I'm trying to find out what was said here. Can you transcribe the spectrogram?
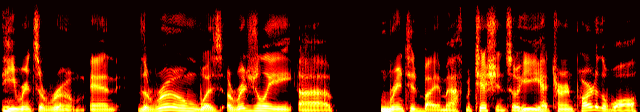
he rents a room, and the room was originally uh, rented by a mathematician. So he had turned part of the wall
